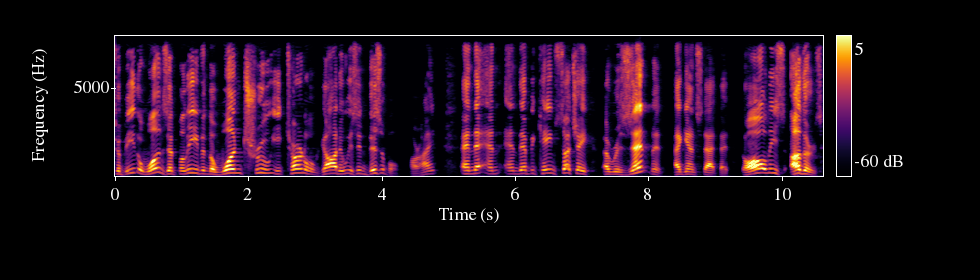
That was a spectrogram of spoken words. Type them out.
To be the ones that believe in the one true eternal God who is invisible, all right? And, and, and there became such a, a resentment against that, that all these others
